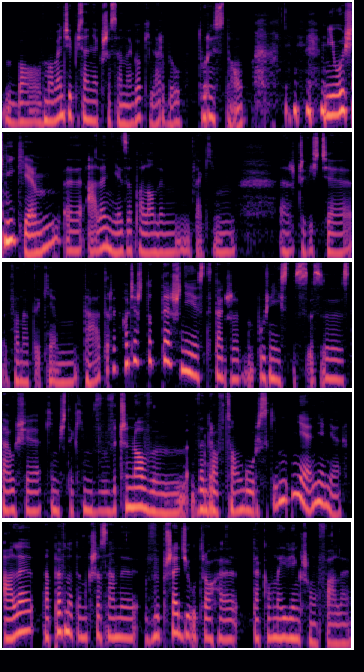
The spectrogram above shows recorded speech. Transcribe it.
bo w momencie pisania Krzesanego Kilar był turystą, miłośnikiem, e, ale nie zapalonym takim e, rzeczywiście fanatykiem teatr. Chociaż to też nie jest tak, że później stał się jakimś takim wyczynowym wędrowcą górskim. Nie, nie, nie. Ale na pewno ten krzesany wyprzedził trochę taką największą falę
